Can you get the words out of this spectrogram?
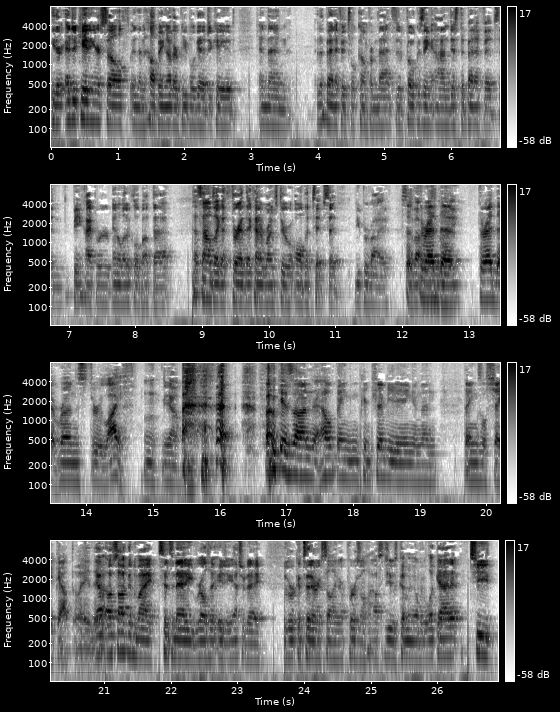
either educating yourself and then helping other people get educated, and then the benefits will come from that instead of focusing on just the benefits and being hyper analytical about that. That sounds like a thread that kind of runs through all the tips that you provide. It's a thread that thread that runs through life. Mm, yeah. Focus on helping, and contributing, and then things will shake out the way they. Yeah, I was talking to my Cincinnati real estate agent yesterday. We were considering selling our personal house. She was coming over to look at it. She,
